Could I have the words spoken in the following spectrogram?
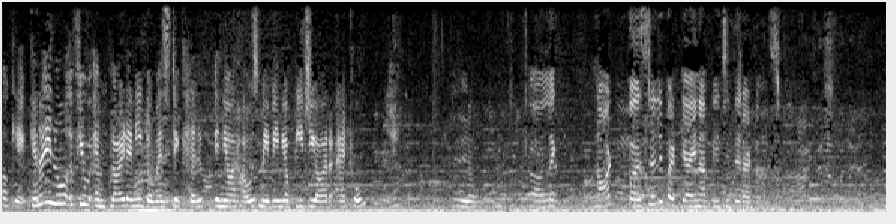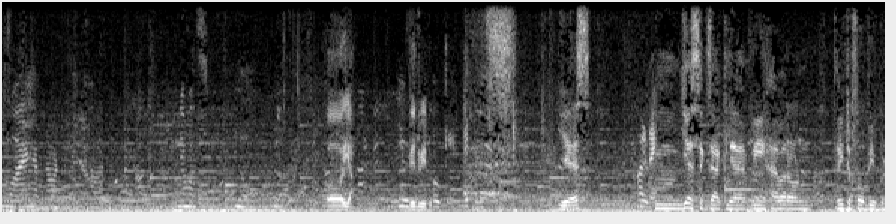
Okay, can I know if you've employed any domestic help in your house, maybe in your PG or at home? No. Uh, like, not personally, but yeah, in our PG there are domestic. No, I have not like her. In your house? No. Oh yeah, You we do. we do. Okay. Yes. All right. Mm, yes, exactly. Uh, We have around three to four people.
